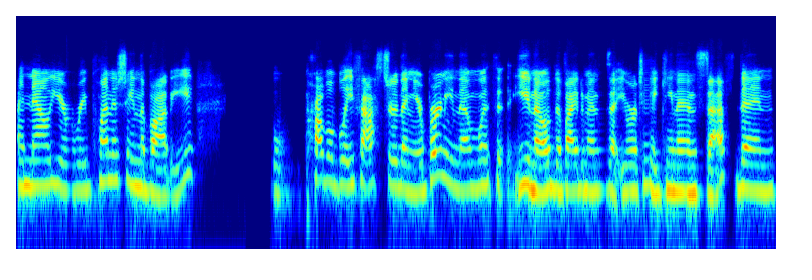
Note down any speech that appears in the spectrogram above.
And now you're replenishing the body probably faster than you're burning them with, you know, the vitamins that you were taking and stuff, then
